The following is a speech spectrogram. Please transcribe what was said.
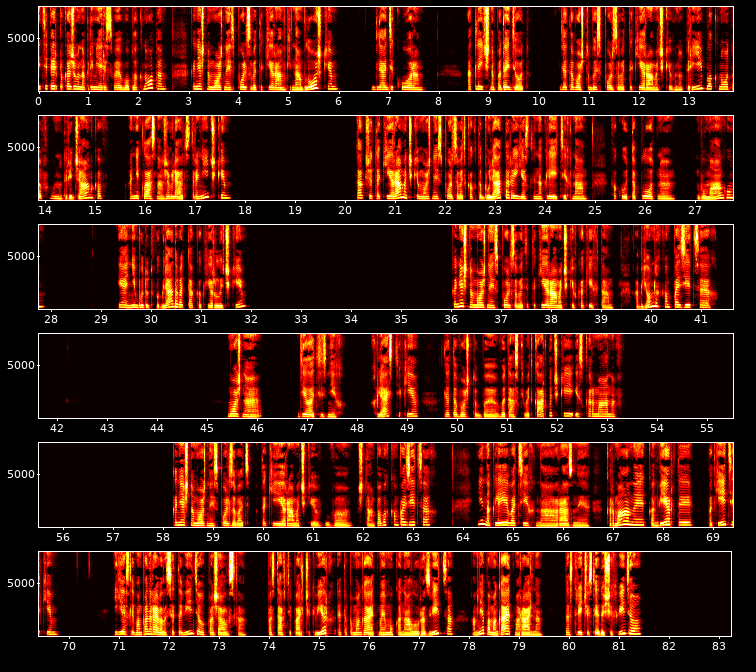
И теперь покажу на примере своего блокнота. Конечно, можно использовать такие рамки на обложке для декора. Отлично подойдет для того, чтобы использовать такие рамочки внутри блокнотов, внутри джанков. Они классно оживляют странички. Также такие рамочки можно использовать как табуляторы, если наклеить их на какую-то плотную бумагу и они будут выглядывать так, как ярлычки. Конечно, можно использовать такие рамочки в каких-то объемных композициях. Можно делать из них хлястики для того, чтобы вытаскивать карточки из карманов. Конечно, можно использовать такие рамочки в штамповых композициях и наклеивать их на разные карманы, конверты, пакетики. И если вам понравилось это видео, пожалуйста, поставьте пальчик вверх. Это помогает моему каналу развиться, а мне помогает морально. До встречи в следующих видео.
